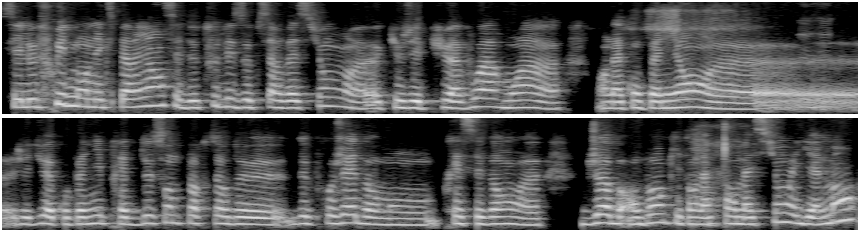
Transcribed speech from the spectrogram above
c'est le fruit de mon expérience et de toutes les observations euh, que j'ai pu avoir, moi, euh, en accompagnant, euh, mhm. j'ai dû accompagner près de 200 porteurs de, projets dans mon précédent job en banque et dans la formation également,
